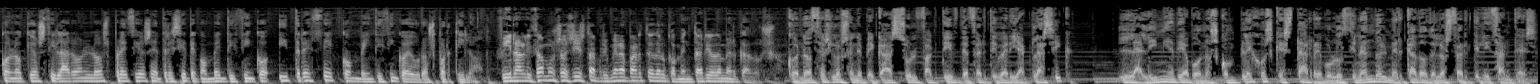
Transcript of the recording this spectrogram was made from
con lo que oscilaron los precios entre 7,25 y 13,25 euros por kilo. Finalizamos así esta primera parte del comentario de mercados. ¿Conoces los NPK Sulfactive de Fertiberia Classic? La línea de abonos complejos que está revolucionando el mercado de los fertilizantes.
